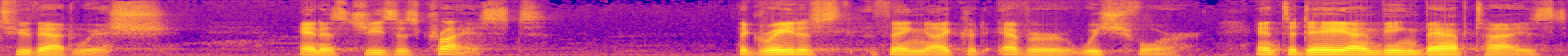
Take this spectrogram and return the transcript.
to that wish, and it's Jesus Christ, the greatest thing I could ever wish for. And today I'm being baptized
